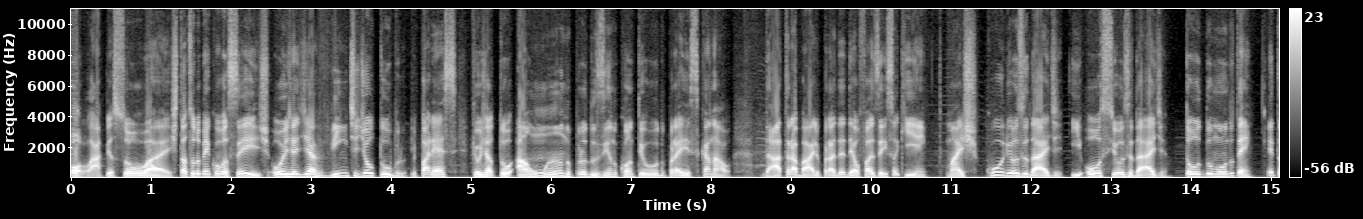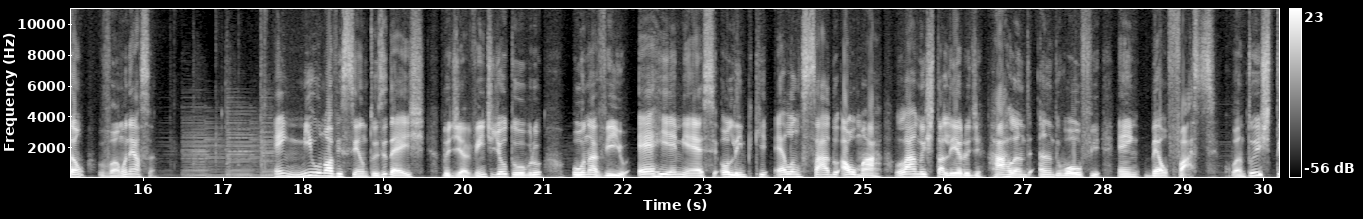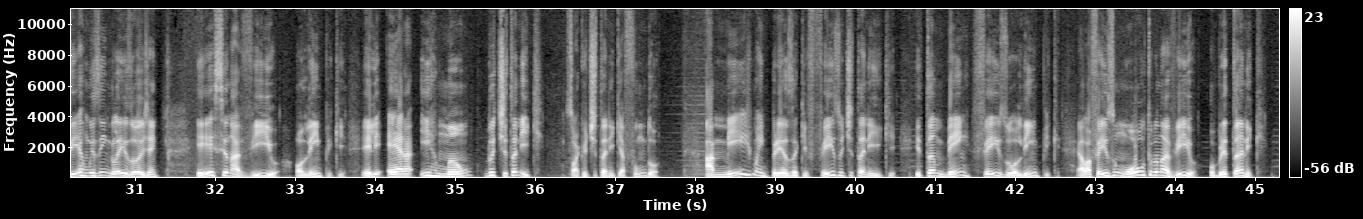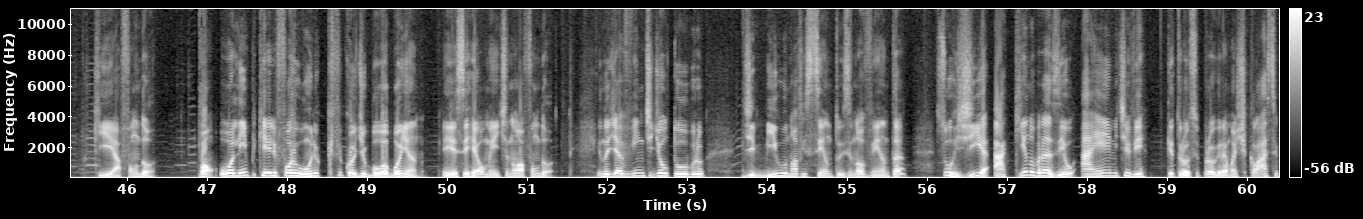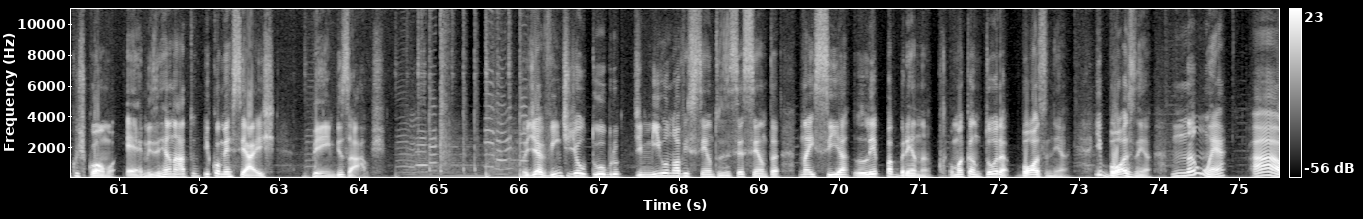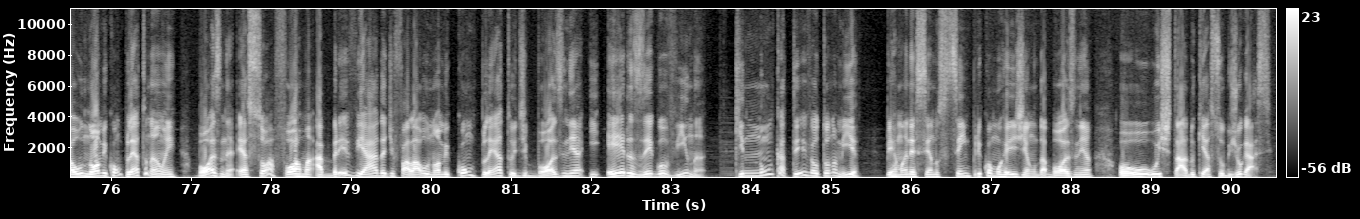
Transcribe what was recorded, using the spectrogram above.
Olá pessoas, está tudo bem com vocês? Hoje é dia 20 de outubro e parece que eu já estou há um ano produzindo conteúdo para esse canal. Dá trabalho para Dedel fazer isso aqui, hein? Mas curiosidade e ociosidade todo mundo tem. Então, vamos nessa! Em 1910, do dia 20 de outubro, o navio RMS Olympic é lançado ao mar lá no estaleiro de Harland and Wolff, em Belfast. Quantos termos em inglês hoje, hein? Esse navio, Olympic, ele era irmão do Titanic. Só que o Titanic afundou. A mesma empresa que fez o Titanic e também fez o Olympic, ela fez um outro navio, o Britannic, que afundou. Bom, o Olympic ele foi o único que ficou de boa boiando. Esse realmente não afundou. E no dia 20 de outubro de 1990, surgia aqui no Brasil a MTV, que trouxe programas clássicos como Hermes e Renato e comerciais bem bizarros. No dia 20 de outubro de 1960, nascia Lepa Brena, uma cantora bósnia. E Bósnia não é ah, o nome completo não, hein? Bósnia é só a forma abreviada de falar o nome completo de Bósnia e Herzegovina, que nunca teve autonomia, permanecendo sempre como região da Bósnia ou o estado que a subjugasse.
